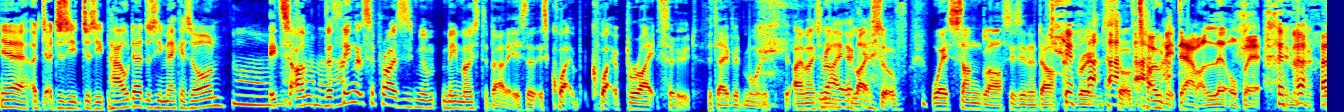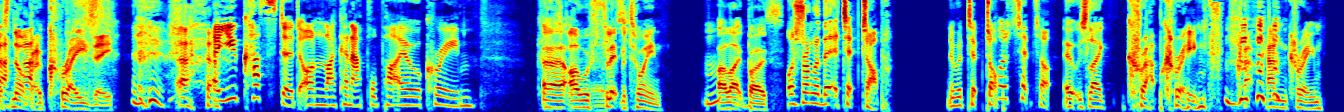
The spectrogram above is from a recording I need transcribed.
Yeah. uh, Does he? Does he powder? Does he make his own? Oh, It's I'm not a um, the that. thing that surprises me, me most about it is that it's quite quite a bright food for David Moyes. I imagine Right, he okay. like sort of wears sunglasses in a darkened room to sort of tone it down a little bit. You know, let's not go crazy. Are you custard on like an apple pie or cream? Uh, I would flip between. I like both. What's wrong with the tip top? Remember tip top? What's tip top? It was like crap cream, crap can cream,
